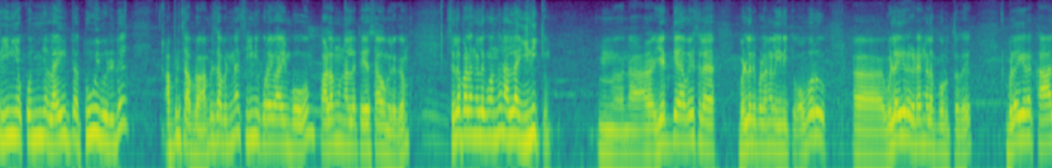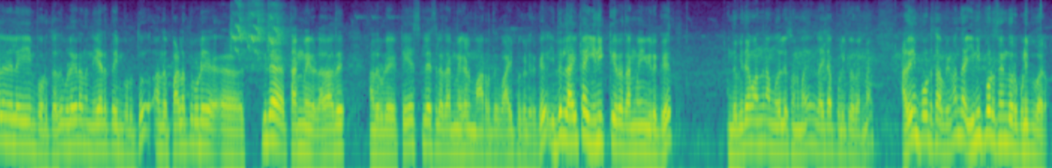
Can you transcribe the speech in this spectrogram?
சீனியை கொஞ்சம் லைட்டாக தூவி விட்டுட்டு அப்படி சாப்பிடுவாங்க. அப்படி சாப்பிட்டீங்கன்னா சீனி குறைவாயும் போகும் பழமும் நல்ல டேஸ்ட்டாகவும் இருக்கும். சில பழங்களுக்கு வந்து நல்லா இனிக்கும். நான் இயற்கையாகவே சில வெள்ளரி பழங்கள் இனிக்கும். ஒவ்வொரு விளைகிற விளையிற இடங்களை பொறுத்தது விளையிற காலநிலையையும் பொறுத்தது விளையிற அந்த நேரத்தையும் பொறுத்து அந்த பழத்தினுடைய சில தன்மைகள் அதாவது அதனுடைய டேஸ்ட்டில் சில தன்மைகள் மாறுறதுக்கு வாய்ப்புகள் இருக்குது இது லைட்டாக இனிக்கிற தன்மையும் இருக்குது இந்த விதை வந்து நான் முதல்ல சொன்ன மாதிரி லைட்டாக புளிக்கிற தன்மை அதையும் போட்டு சாப்பிட்டீங்கன்னா அந்த இனிப்போடு சேர்ந்து ஒரு புளிப்பு வரும்.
